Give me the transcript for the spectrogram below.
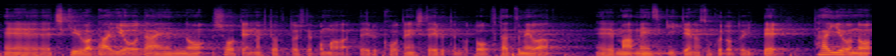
えー地球は太陽楕円の焦点の一つとしてこう回っている公転しているというのと2つ目は、えーまあ、面積一定の速度といって太陽の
